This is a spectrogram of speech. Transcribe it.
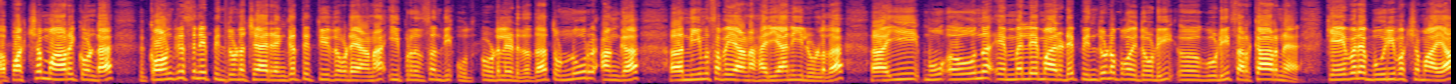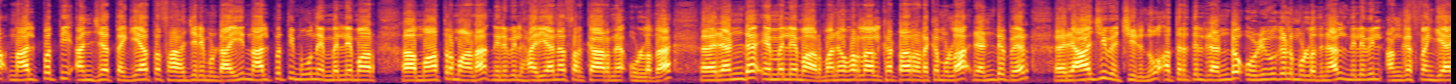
അഹ്, പക്ഷം മാറിക്കൊണ്ട് കോൺഗ്രസിനെ പിന്തുണച്ച രംഗത്തെത്തിയതോടെയാണ് ഈ പ്രതിസന്ധി ഉടലെടുത്തത്. തൊണ്ണൂറ് അംഗ നിയമസഭയാണ് ഹരിയാനയിലുള്ളത്. ഈ മൂന്ന് എം എൽ എമാരുടെ പിന്തുണ പോയതോടി കൂടി സർക്കാരിന് കേവല ഭൂരിപക്ഷമായ നാൽപ്പത്തി അഞ്ച് തികയാത്ത സാഹചര്യമുണ്ടായി. നാൽപ്പത്തി മൂന്ന് എം എൽ എമാർ മാത്രമാണ് നിലവിൽ ഹരിയാന സർക്കാരിന് ഉള്ളത്. രണ്ട് എം എൽ എമാർ മനോഹർ ലാൽ ഖട്ടാർ അടക്കമുള്ള രണ്ട് പേർ രാജിവെച്ചിരുന്നു. അത്തരത്തിൽ രണ്ട് ഒഴിവുകളും ഉള്ളതിനാൽ നിലവിൽ അംഗസംഖ്യ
